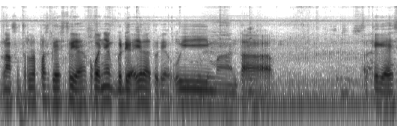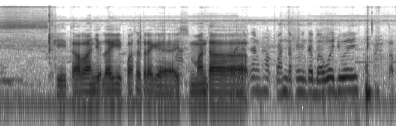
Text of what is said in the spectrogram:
Langsung terlepas, guys tuh ya. Pokoknya gede aja lah tuh dia. Wih, mantap. Oke, guys. Kita lanjut lagi pas trek, guys. Mantap. yang hak mantap yang minta bawa juga. Mantap.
